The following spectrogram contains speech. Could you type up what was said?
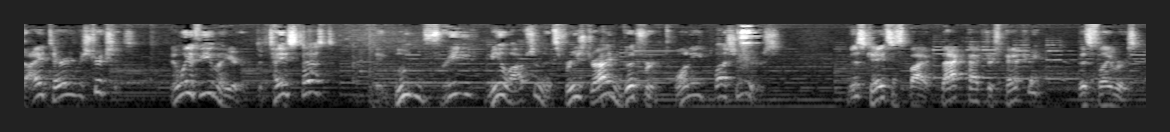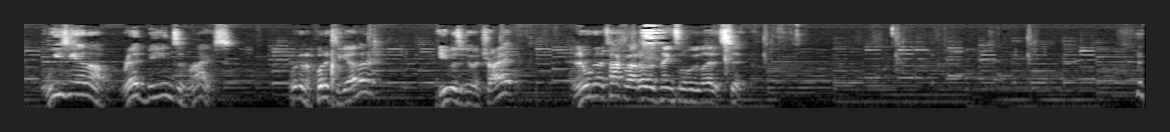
dietary restrictions. And we have Eva here to taste test a gluten-free meal option that's freeze-dried and good for 20 plus years. In this case, it's by Backpacker's Pantry. This flavor is Louisiana red beans and rice. We're gonna put it together. Eva's gonna try it, and then we're gonna talk about other things while we let it sit. Now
